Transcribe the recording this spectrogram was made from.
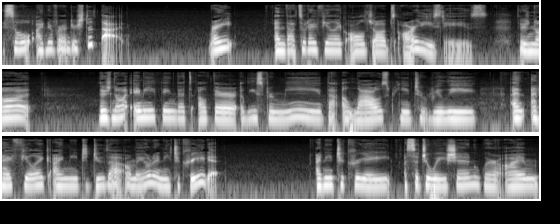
So I never understood that. Right? And that's what I feel like all jobs are these days. There's not there's not anything that's out there at least for me that allows me to really and and I feel like I need to do that on my own. I need to create it. I need to create a situation where I'm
